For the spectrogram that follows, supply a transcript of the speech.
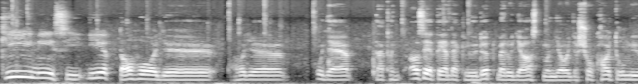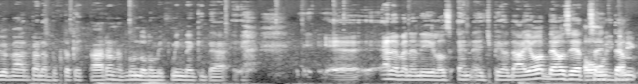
Gimisi írta, hogy, hogy ugye, tehát hogy azért érdeklődött, mert ugye azt mondja, hogy a sok hajtóműve már belebuktak egy páran, hát gondolom itt mindenkibe elevenen él az N1 példája, de azért Ó, szerintem igen.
